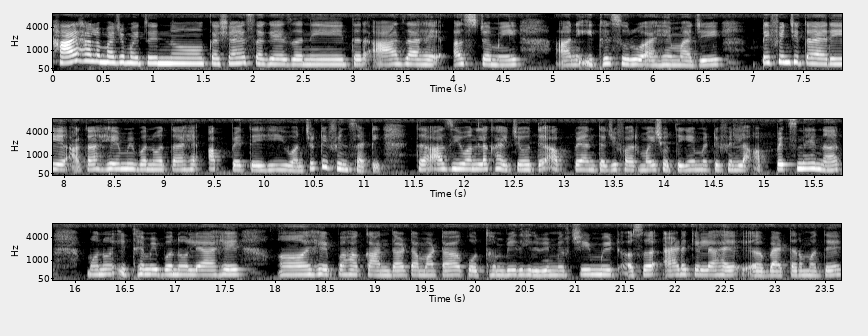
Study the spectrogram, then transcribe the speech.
हाय हॅलो माझ्या मैत्रिणीनं कशा आहे सगळेजणी? तर आज आहे अष्टमी आणि इथे सुरू आहे माझी टिफिनची तयारी आता हे मी बनवत आहे आप्पे तेही युवांच्या टिफिनसाठी. तर आज युवानला खायचे होते आप्पे आणि त्याची फरमाईश होती की मी टिफिनला आप्पेच नेणार. म्हणून इथे मी बनवले आहे हे पहा कांदा टमाटा कोथिंबीर हिरवी मिरची मीठ असं ॲड केलं आहे बॅटरमध्ये.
